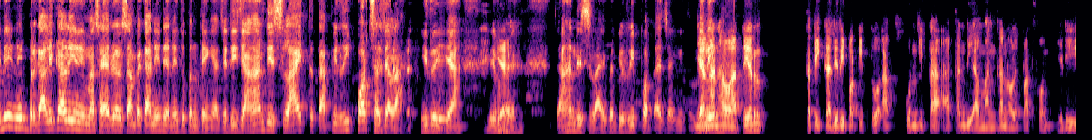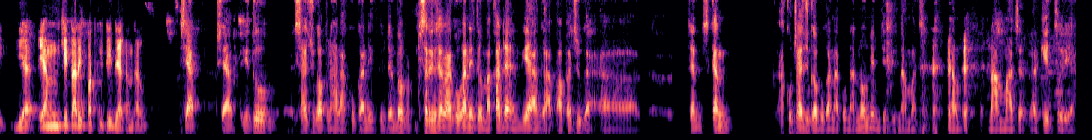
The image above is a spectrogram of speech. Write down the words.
Ini ini berkali-kali nih Mas Hairil sampaikan ini dan itu penting ya. Jadi jangan dislike tetapi report sajalah gitu ya. yeah. Jangan dislike tapi report aja gitu. Jangan Jadi, khawatir ketika di report itu akun kita akan diamankan oleh platform. Jadi dia yang kita report kita tidak akan tahu. Siap, siap. Itu saya juga pernah lakukan itu dan sering saya lakukan itu maka dan ya nggak apa-apa juga uh, dan kan akun saya juga bukan akun anonim jadi nama nama, nama gitu ya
